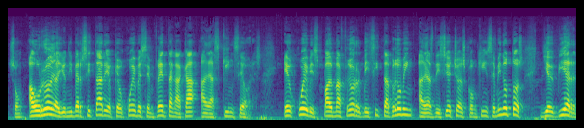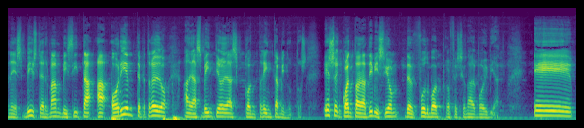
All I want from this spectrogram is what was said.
son Aurora y Universitario que el jueves se enfrentan acá a las 15 horas. El jueves Palmaflor visita Brumming a las 18 horas con 15 minutos y el viernes Wisterman visita a Oriente Petróleo a las 20 horas con 30 minutos. Eso en cuanto a la división del fútbol profesional boliviano. Eh,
